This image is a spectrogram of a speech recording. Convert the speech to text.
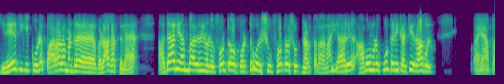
நேற்றுக்கு கூட பாராளுமன்ற வளாகத்தில் அதானி அம்பானியோட ஃபோட்டோவை போட்டு ஒரு ஷூ ஃபோட்டோ ஷூட் நடத்துகிறானா யார்? அவனோட கூட்டணி கட்சி ராகுல். அப்போ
